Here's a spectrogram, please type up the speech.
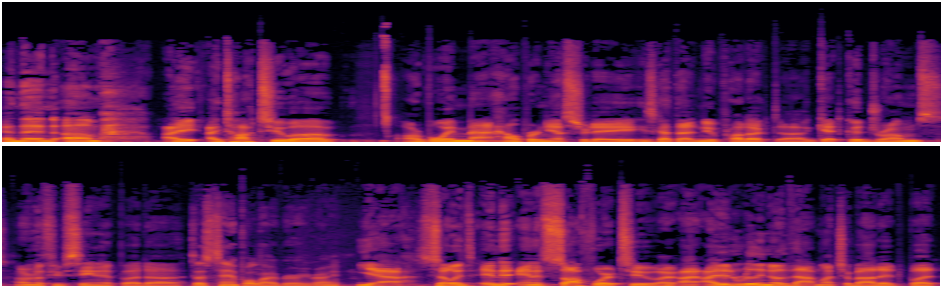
And then um, I I talked to uh, our boy Matt Halpern yesterday. He's got that new product, uh, Get Good Drums. I don't know if you've seen it, but uh, It's a sample library, right? yeah. So it's and, it, and it's software too. I- I, I didn't really know that much about it, but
